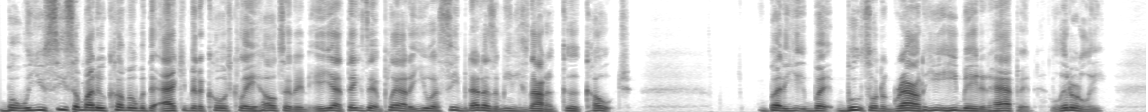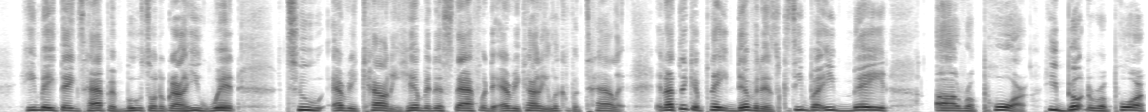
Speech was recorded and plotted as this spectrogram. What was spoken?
But when you see somebody who come in with the acumen of Coach Clay Helton, and, and yeah, things didn't play out at USC, but that doesn't mean he's not a good coach. But he but boots on the ground, he he made it happen. Literally. He made things happen, boots on the ground. He went to every county. Him and his staff went to every county looking for talent. And I think it paid dividends because he but he made a rapport. He built a rapport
